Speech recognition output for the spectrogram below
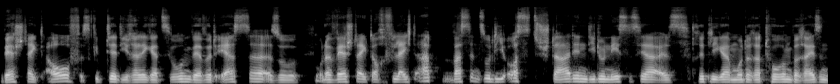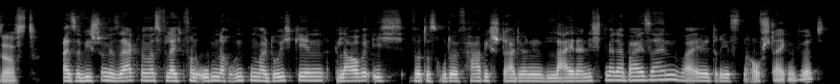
Wer steigt auf? Es gibt ja die Relegation, wer wird Erster? Also, oder wer steigt auch vielleicht ab? Was sind so die Oststadien, die du nächstes Jahr als Drittliga-Moderatorin bereisen darfst? Also wie schon gesagt, wenn wir es vielleicht von oben nach unten mal durchgehen, glaube ich, wird das Rudolf-Habich-Stadion leider nicht mehr dabei sein, weil Dresden aufsteigen wird.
